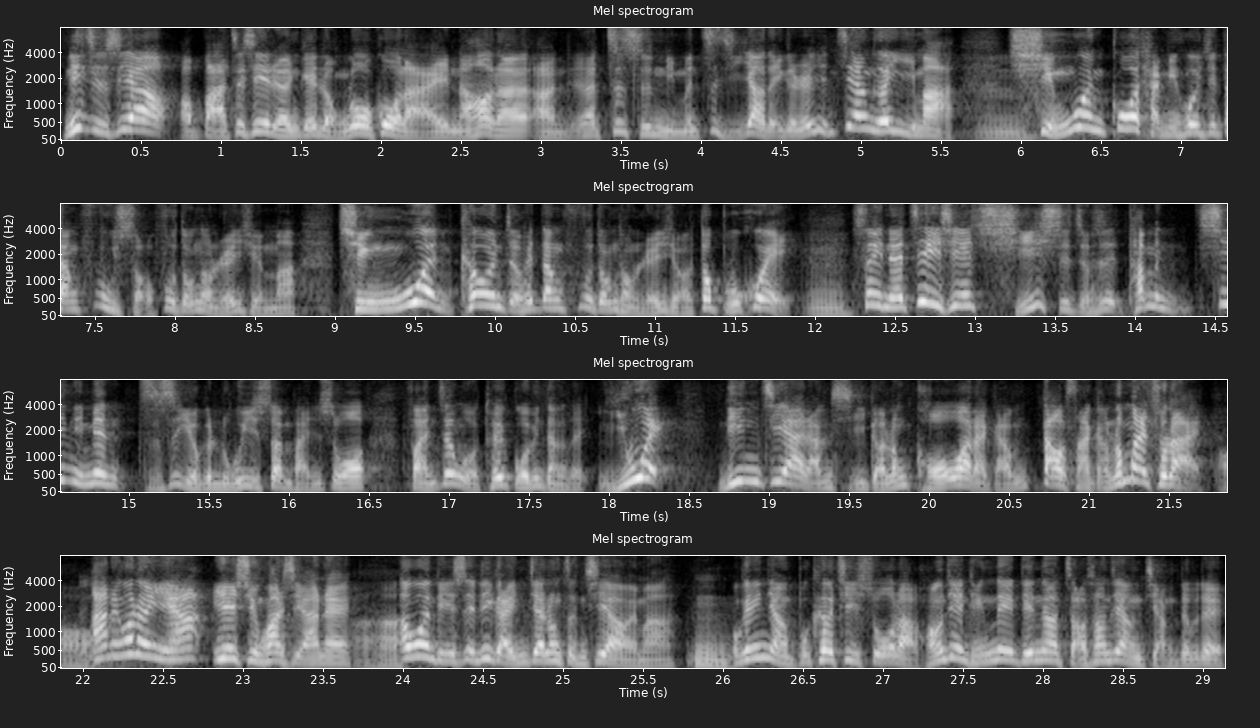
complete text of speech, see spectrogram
你只是要啊把这些人给笼络过来，然后呢啊支持你们自己要的一个人选，这样而已嘛。嗯、请问郭台铭会去当副手、副总统人选吗？请问柯文哲会当副总统人选吗？都不会。嗯。所以呢，这些其实只是他们心里面只是有个如意算盘说，说反正我推国民党的一位。恁家人死狗拢 call 我来讲，倒三讲拢卖出来，安尼我能赢，伊的想法是安尼。啊，问题是你甲人家拢整笑的吗？嗯，我跟你讲，不客气说了，黄建庭那天那早上这样讲，对不对？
